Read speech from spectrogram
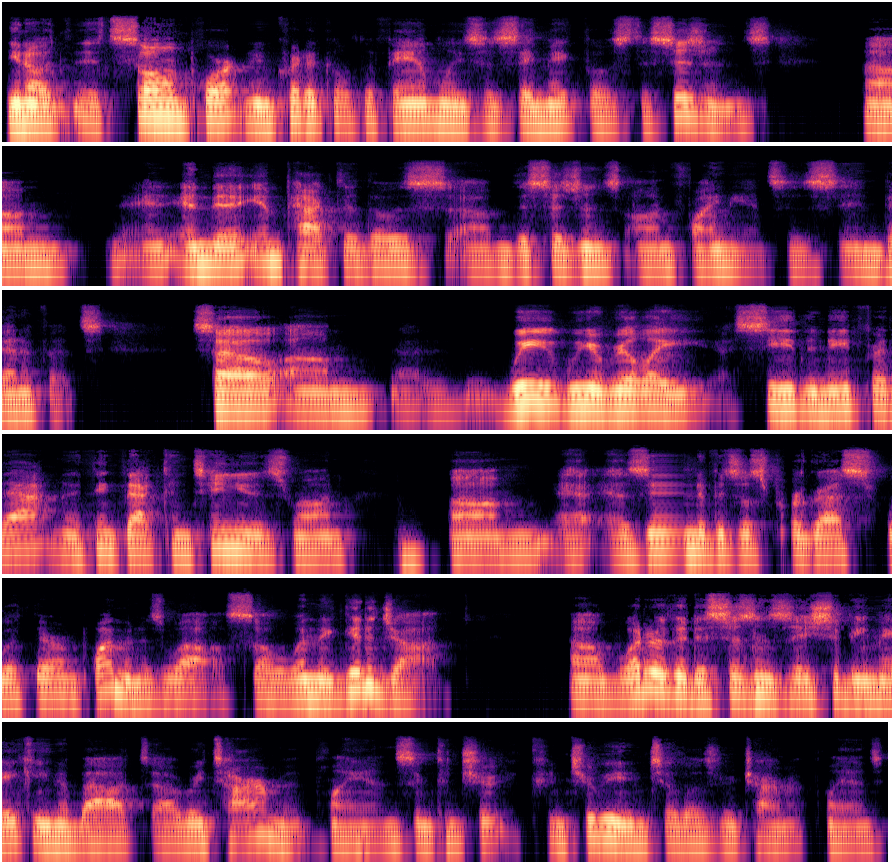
you know, it's so important and critical to families as they make those decisions, um, and, and the impact of those um, decisions on finances and benefits. So um, uh, we we really see the need for that, and I think that continues, Ron, um, as individuals progress with their employment as well. So when they get a job, uh, what are the decisions they should be making about uh, retirement plans and contrib- contributing to those retirement plans?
